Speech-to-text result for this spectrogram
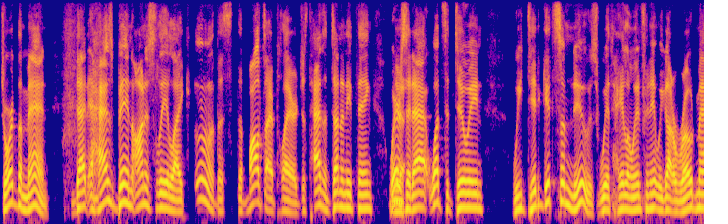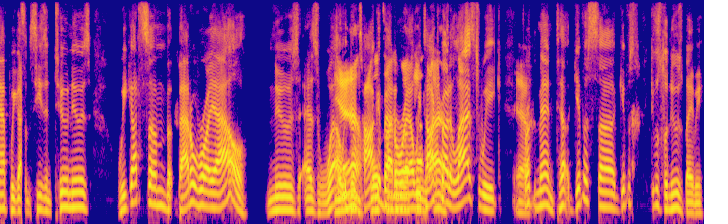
Jordan the man, that has been honestly like, ugh, this the multiplayer just hasn't done anything. Where's it at? What's it doing? We did get some news with Halo Infinite. We got a roadmap. We got some season two news. We got some battle royale news as well. Yeah, we'll talk battle about royale. We talked last. about it last week. Yeah. Man, tell give us uh give us give us the news, baby.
